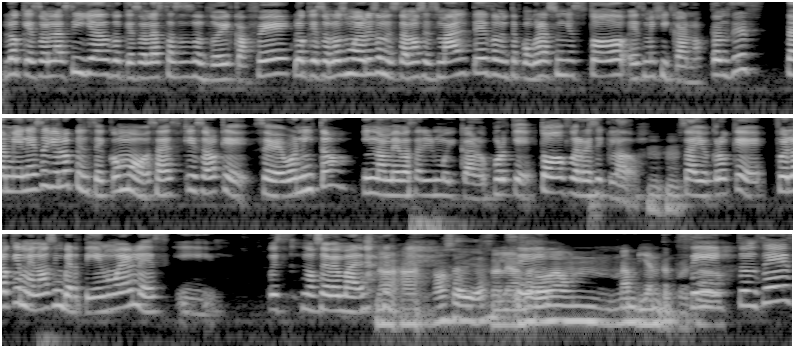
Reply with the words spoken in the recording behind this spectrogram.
Lo que son las sillas, lo que son las tazas donde doy el café, lo que son los muebles donde están los esmaltes, donde te pongo las uñas, todo es mexicano. Entonces, también eso yo lo pensé como, ¿sabes qué? Es algo que se ve bonito y no me va a salir muy caro porque todo fue reciclado. Ujú. O sea, yo creo que fue lo que menos invertí en muebles y pues no se ve mal. Ajá. No se ve. O sea, le Sí. da todo un, un ambiente, pues. Sí, entonces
